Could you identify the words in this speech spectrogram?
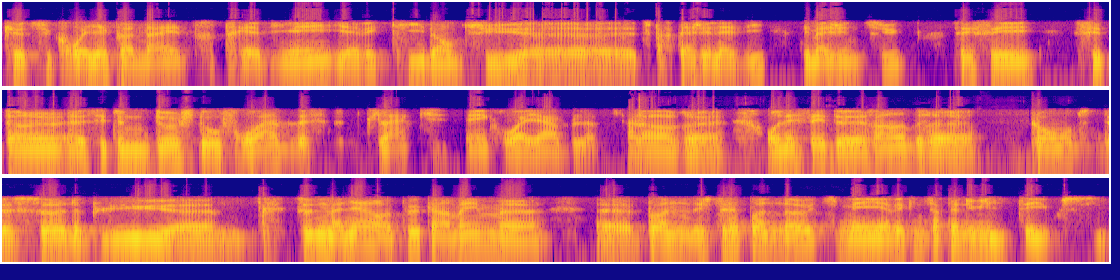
que tu croyais connaître très bien et avec qui donc tu euh, tu partageais la vie t'imagines-tu? Tu sais c'est c'est un, euh, c'est une douche d'eau froide, c'est une claque incroyable. Alors, euh, on essaie de rendre euh, compte de ça de plus, d'une manière un peu quand même, pas, je dirais pas neutre, mais avec une certaine humilité aussi.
